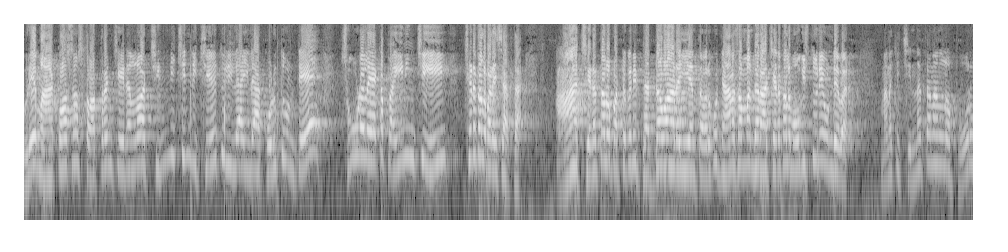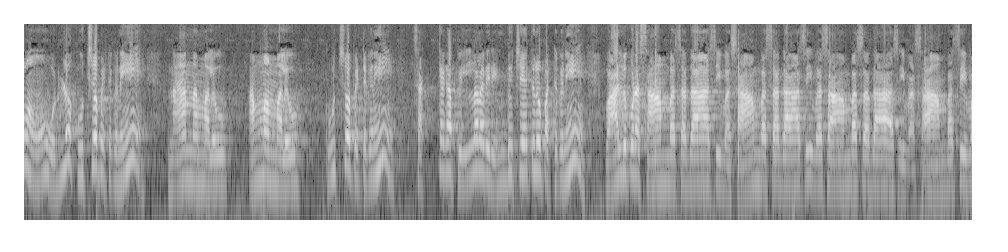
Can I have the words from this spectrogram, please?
ఒరే మా కోసం స్తోత్రం చేయడంలో ఆ చిన్ని చిన్ని చేతులు ఇలా ఇలా కొడుతూ ఉంటే చూడలేక పైనుంచి చిడతలు పడేశారట. ఆ చిడతలు పట్టుకుని పెద్దవాడయ్యేంత వరకు జ్ఞాన సంబంధాలు ఆ చిడతలు మోగిస్తూనే ఉండేవారు. మనకి చిన్నతనంలో పూర్వం ఒళ్ళో కూర్చోబెట్టుకుని నాన్నమ్మలు అమ్మమ్మలు కూర్చోపెట్టుకుని చక్కగా పిల్లలవి రెండు చేతులు పట్టుకుని వాళ్ళు కూడా సాంబ సదాశివ సాంబ సదాశివ సాంబ సదాశివ సాంబ శివ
